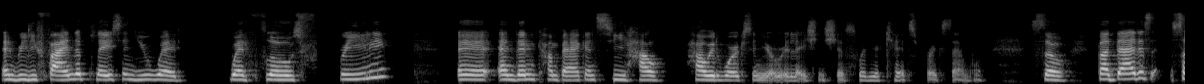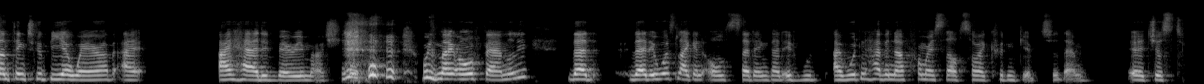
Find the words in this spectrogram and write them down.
and really find a place in you where it, where it flows freely, uh, and then come back and see how how it works in your relationships with your kids, for example. So, but that is something to be aware of. I I had it very much with my own family that that it was like an old setting that it would I wouldn't have enough for myself, so I couldn't give to them. It just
